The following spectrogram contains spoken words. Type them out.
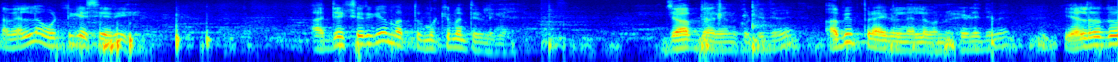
ನಾವೆಲ್ಲ ಒಟ್ಟಿಗೆ ಸೇರಿ ಅಧ್ಯಕ್ಷರಿಗೆ ಮತ್ತು ಮುಖ್ಯಮಂತ್ರಿಗಳಿಗೆ ಜವಾಬ್ದಾರಿಯನ್ನು ಕೊಟ್ಟಿದ್ದೇವೆ. ಅಭಿಪ್ರಾಯಗಳನ್ನೆಲ್ಲವನ್ನು ಹೇಳಿದ್ದೇವೆ. ಎಲ್ಲರದ್ದು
